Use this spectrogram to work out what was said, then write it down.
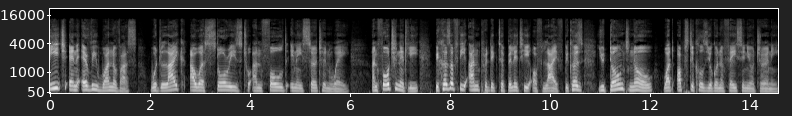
Each and every one of us would like our stories to unfold in a certain way. Unfortunately, because of the unpredictability of life, because you don't know what obstacles you're going to face in your journey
